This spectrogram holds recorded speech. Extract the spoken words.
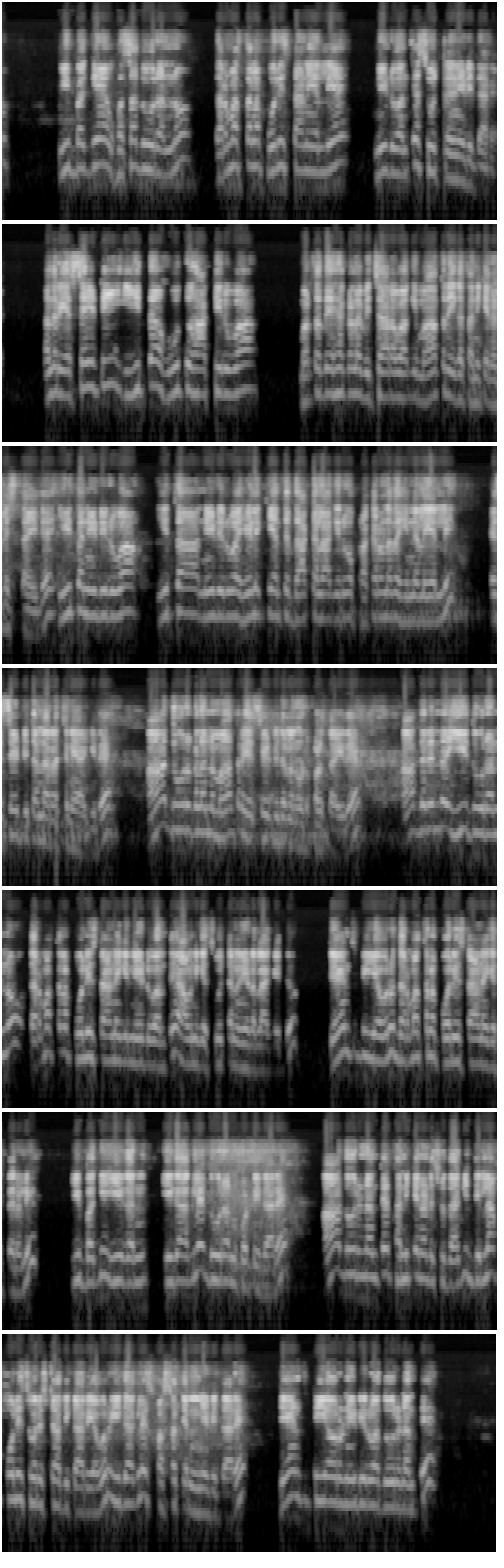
ಈ ಬಗ್ಗೆ ಹೊಸ ದೂರನ್ನು ಧರ್ಮಸ್ಥಳ ಪೊಲೀಸ್ ಠಾಣೆಯಲ್ಲಿಯೇ ನೀಡುವಂತೆ ಸೂಚನೆ ನೀಡಿದ್ದಾರೆ. ಅಂದ್ರೆ ಎಸ್ಐಟಿ ಈತ ಹೂತು ಹಾಕಿರುವ ಮೃತದೇಹಗಳ ವಿಚಾರವಾಗಿ ಮಾತ್ರ ಈಗ ತನಿಖೆ ನಡೆಸ್ತಾ ಇದೆ. ಈತ ನೀಡಿರುವ ಈತ ನೀಡಿರುವ ಹೇಳಿಕೆಯಂತೆ ದಾಖಲಾಗಿರುವ ಪ್ರಕರಣದ ಹಿನ್ನೆಲೆಯಲ್ಲಿ ಎಸ್ಐಟಿ ತಂಡ ರಚನೆಯಾಗಿದೆ. ಆ ದೂರುಗಳನ್ನು ಮಾತ್ರ ಎಸ್ ಐ ಟಿ ತಂಡ ನೋಡ್ಕೊಳ್ತಾ ಇದೆ. ಆದ್ದರಿಂದ ಈ ದೂರನ್ನು ಧರ್ಮಸ್ಥಳ ಪೊಲೀಸ್ ಠಾಣೆಗೆ ನೀಡುವಂತೆ ಅವನಿಗೆ ಸೂಚನೆ ನೀಡಲಾಗಿದ್ದು, ಜಯಂತ್ ಬಿ ಅವರು ಧರ್ಮಸ್ಥಳ ಪೊಲೀಸ್ ಠಾಣೆಗೆ ತೆರಳಿ ಈ ಬಗ್ಗೆ ಈಗ ಈಗಾಗಲೇ ದೂರನ್ನು ಕೊಟ್ಟಿದ್ದಾರೆ. ಆ ದೂರಿನಂತೆ ತನಿಖೆ ನಡೆಸುವುದಾಗಿ ಜಿಲ್ಲಾ ಪೊಲೀಸ್ ವರಿಷ್ಠಾಧಿಕಾರಿ ಅವರು ಈಗಾಗಲೇ ಸ್ಪಷ್ಟತೆಯನ್ನು ನೀಡಿದ್ದಾರೆ. ಜಯಂತ್ ಟಿ ಅವರು ನೀಡಿರುವ ದೂರಿನಂತೆ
